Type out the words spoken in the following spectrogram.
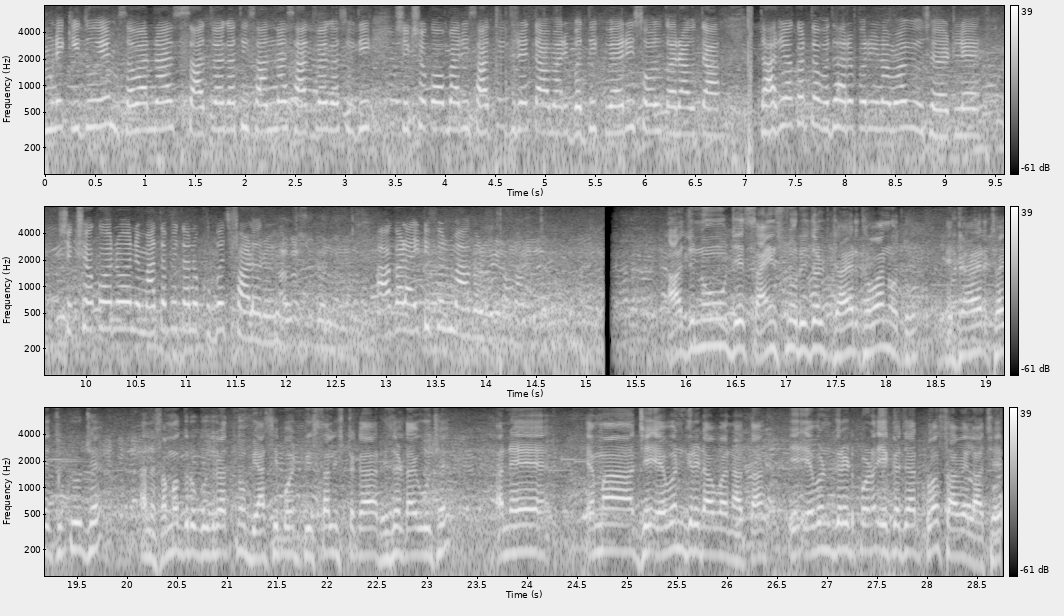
અમને કીધું એમ, સવારના સાત વાગ્યાથી સાંજના સાત વાગ્યા સુધી શિક્ષકો અમારી સાથે જ રહેતા, અમારી બધી ક્વેરી સોલ્વ કરાવતા. ધાર્યા કરતાં વધારે પરિણામ આવ્યું છે, એટલે શિક્ષકોનો અને માતા પિતાનો ખૂબ જ ફાળો રહ્યો છે. આગળ આઈટી ફિલ્ડમાં આગળ વધવા માગું છું. આજનું જે સાયન્સનું રિઝલ્ટ જાહેર થવાનું હતું, એ જાહેર થઈ ચૂક્યું છે અને સમગ્ર ગુજરાતનું બ્યાસી પોઈન્ટ પિસ્તાલીસ ટકા રિઝલ્ટ આવ્યું છે. અને એમાં જે એવન ગ્રેડ આવવાના હતા, એ એવન ગ્રેડ પણ એક હજાર પ્લસ આવેલા છે.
